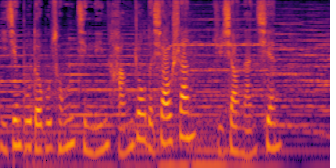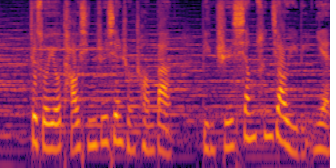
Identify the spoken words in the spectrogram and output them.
已经不得不从紧邻杭州的萧山举校南迁。这所由陶行知先生创办。秉持乡村教育理念，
